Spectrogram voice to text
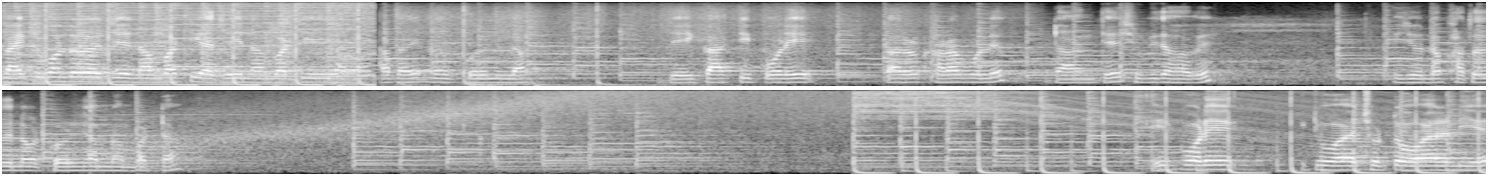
এই মাইক্রো কন্ট্রোলার যে নাম্বারটি আছে, এই নাম্বারটি খাতায় নোট করে নিলাম। যে এই কার্ডটি পরে কারোর খারাপ হলে এটা আনতে সুবিধা হবে। এই জন্য খাতাতে নোট করে নিলাম নাম্বারটা। এরপরে একটু ওয়ার ছোট্ট ওয়্যার নিয়ে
